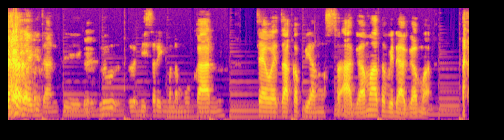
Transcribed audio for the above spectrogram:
lagi cantik lu lebih sering menemukan cewek cakep yang seagama atau beda agama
